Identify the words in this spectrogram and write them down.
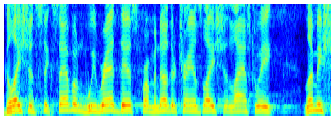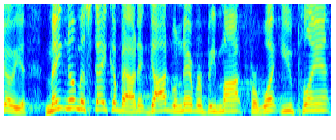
Galatians 6 7, we read this from another translation last week. Let me show you. Make no mistake about it, God will never be mocked, for what you plant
